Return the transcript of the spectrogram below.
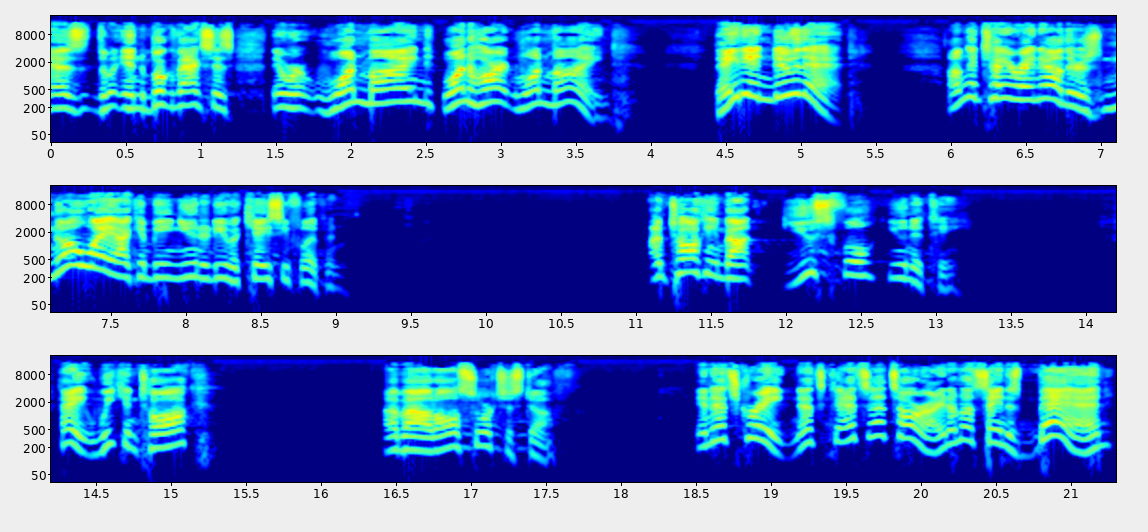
as the, in the book of Acts says, they were one mind, one heart, and one mind. They didn't do that. I'm going to tell you right now, there's no way I can be in unity with Casey Flippin. I'm talking about useful unity. Hey, we can talk about all sorts of stuff. And that's great. That's, that's, that's all right. I'm not saying it's bad,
